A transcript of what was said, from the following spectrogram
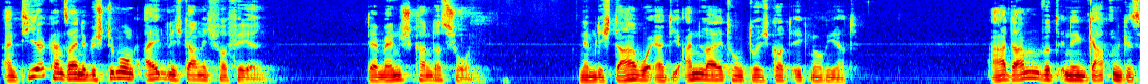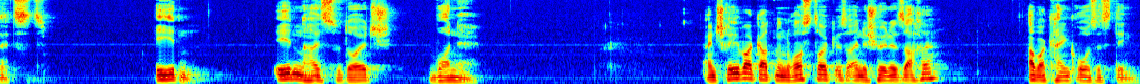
Ein Tier kann seine Bestimmung eigentlich gar nicht verfehlen. Der Mensch kann das schon. Nämlich da, wo er die Anleitung durch Gott ignoriert. Adam wird in den Garten gesetzt. Eden. Eden heißt zu Deutsch Wonne. Ein Schrebergarten in Rostock ist eine schöne Sache, aber kein großes Ding.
